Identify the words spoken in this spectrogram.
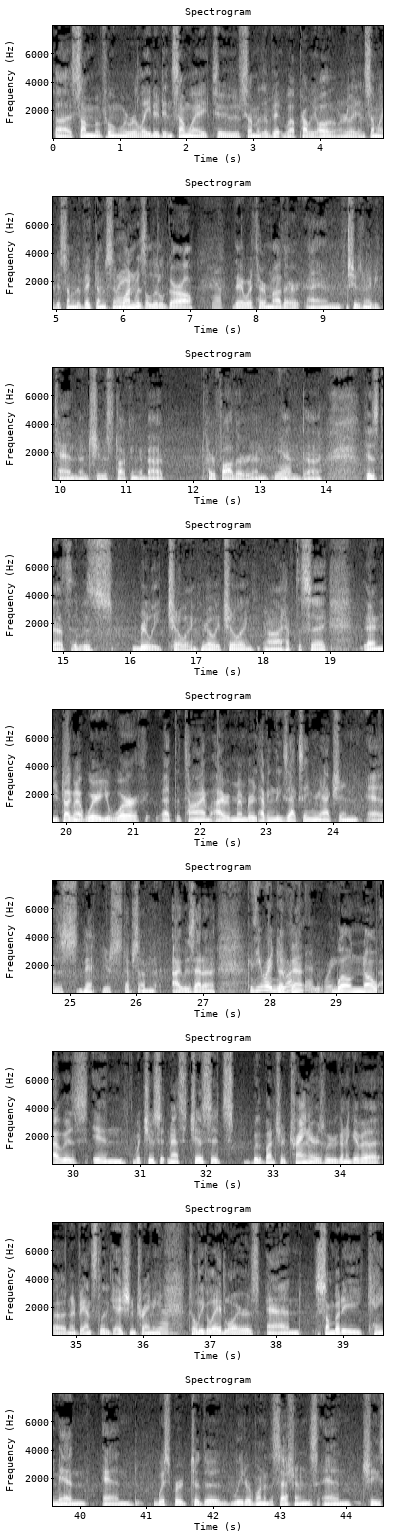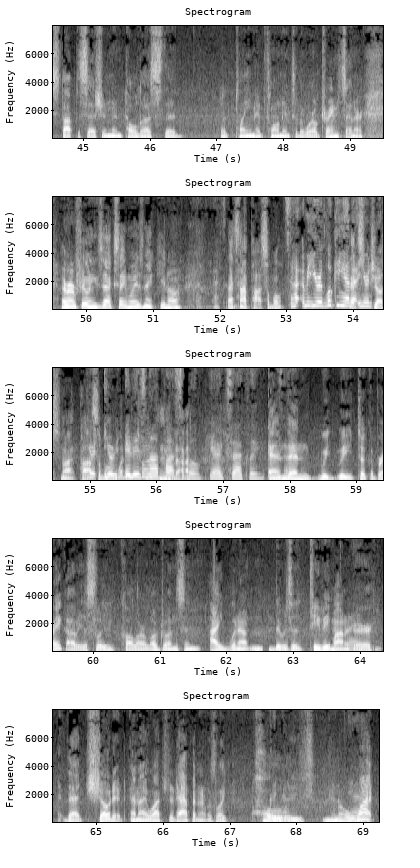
uh, some of whom were related in some way to some of the vi- well, probably all of them were related in some way to some of the victims. And Right. one was a little girl Yep. there with her mother, and she was maybe ten, and she was talking about her father and Yeah. and uh, his death. It was really chilling, really chilling. Uh, I have to say. And you're talking about where you were at the time. I remember having the exact same reaction as Nick, your stepson. I was at a Because you were in New event. York then, were you? Well, no, I was in Wachusett, Massachusetts, with a bunch of trainers. We were going to give a, an advanced litigation training Yeah. to legal aid lawyers, and somebody came in and whispered to the leader of one of the sessions, and she stopped the session and told us that a plane had flown into the World Trade Center. I remember feeling the exact same way as Nick. You know, that's not possible. It's not- I mean, you're looking at That's it. and You're, just not you're- possible. you're- are it is not talking about? possible. Yeah, exactly. And exactly. then we we took a break, obviously, call our loved ones, and I went out and there was a TV monitor that showed it, and I watched it happen, and it was like, holy, you know Yeah. what?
